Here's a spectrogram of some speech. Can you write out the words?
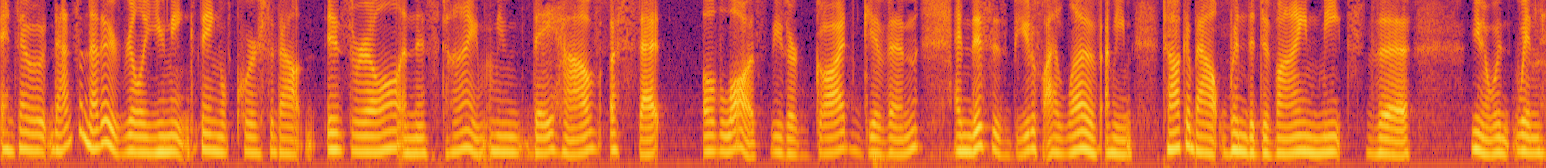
and so that's another really unique thing, of course, about Israel and this time. I mean, they have a set of laws. These are God given, and this is beautiful. I love. I mean, talk about when the divine meets the. You know when when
